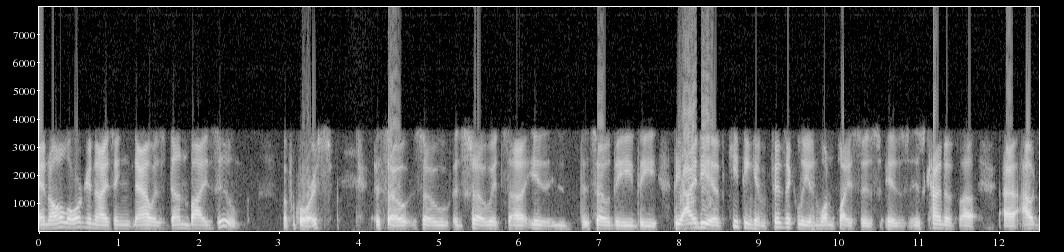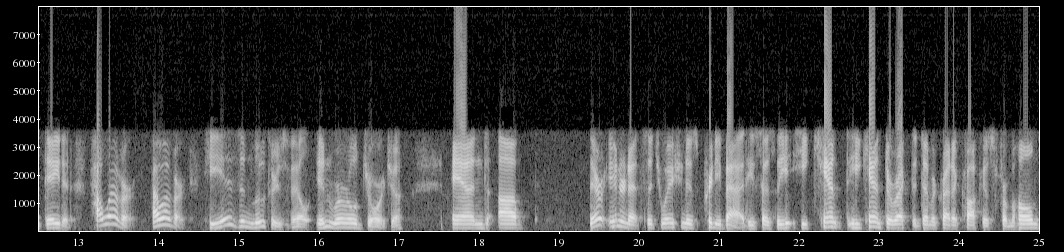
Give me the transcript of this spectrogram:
and all organizing now is done by Zoom, of course. So so so it's uh, so the, the the idea of keeping him physically in one place is is is kind of uh, uh, outdated. However, however, he is in Luthersville in rural Georgia, and uh, their internet situation is pretty bad. He says he, he can't he can't direct the Democratic caucus from home.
